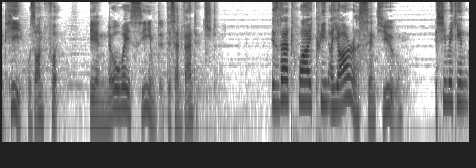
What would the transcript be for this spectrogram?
and he was on foot, he in no way seemed disadvantaged. Is that why Queen Ayara sent you? Is she making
